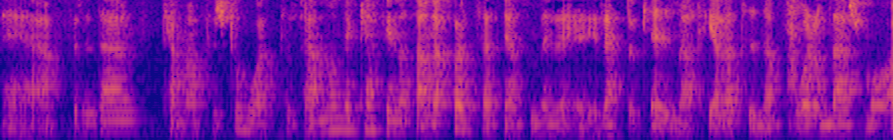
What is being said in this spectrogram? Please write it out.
Eh, för det där kan man förstå att sen om det kan finnas andra förutsättningar som är, rätt okej, men att hela tiden få de där små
